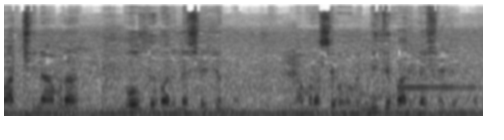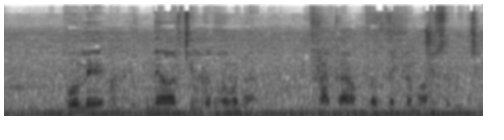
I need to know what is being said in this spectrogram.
পাচ্ছি না আমরা বলতে পারি না সেই জন্য আমরা সেভাবে নিতে পারি না সেই জন্য বলে নেওয়ার চিন্তা ভাবনা থাকা প্রত্যেকটা মানুষের উচিত।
